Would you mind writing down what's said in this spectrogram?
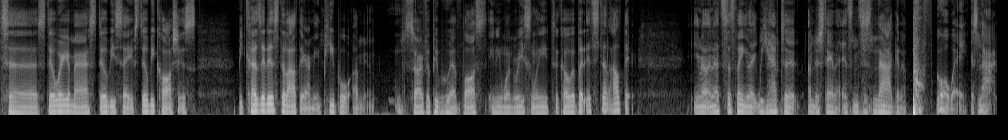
to still wear your mask, still be safe, still be cautious, because it is still out there. I mean, people. I mean, sorry for people who have lost anyone recently to COVID, but it's still out there. You know, and that's the thing. Like we have to understand that it's just not gonna poof go away. It's not.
